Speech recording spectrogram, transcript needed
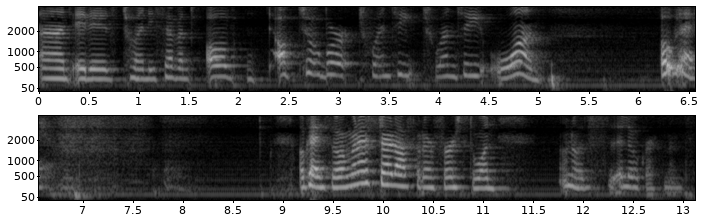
and it is 27th of October 2021. Okay. Okay, so I'm to start off with our first one. Oh no, this is Illo recommends.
